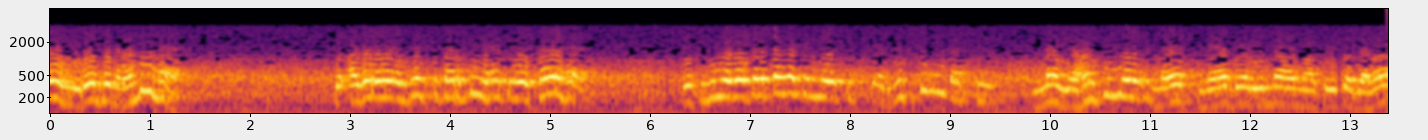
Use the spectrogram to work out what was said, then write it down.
وہ ہیرو بنا بھی ہے، تو اگر وہ ایگزٹ کرتی ہے تو وہ سر ہے۔ اس لیے وہ کہتا ہے کہ یہ ایگزٹ نہیں کرتی۔ نہ یہاں کی وہ نئے نئے دینا اور معافی کو جگہ،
